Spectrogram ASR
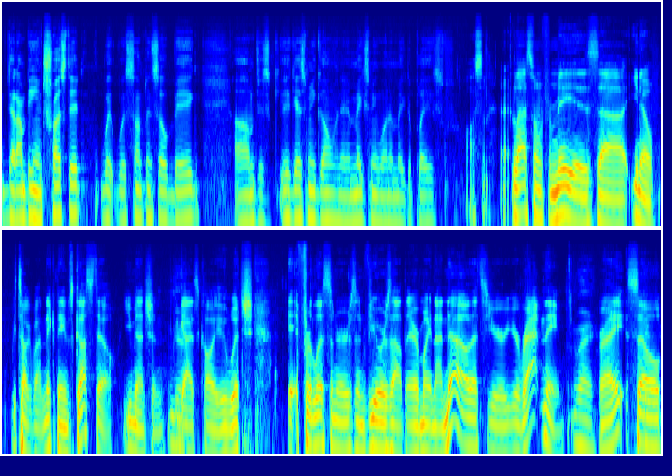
that I'm being trusted with, with something so big, um, just it gets me going and it makes me want to make the plays. Awesome. All right, Last one for me is, uh, you know, we talk about nicknames. Gusto, you mentioned the Yeah. guys call you, which eh, for listeners and viewers out there might not know, that's your your rap name, Right. Right. So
